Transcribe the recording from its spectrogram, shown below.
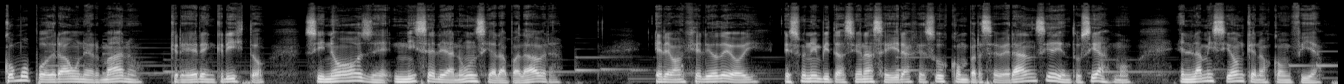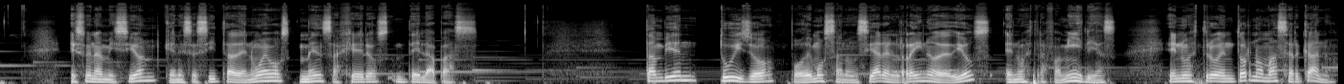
¿cómo podrá un hermano creer en Cristo si no oye ni se le anuncia la palabra? El Evangelio de hoy es una invitación a seguir a Jesús con perseverancia y entusiasmo en la misión que nos confía. Es una misión que necesita de nuevos mensajeros de la paz. También tú y yo podemos anunciar el reino de Dios en nuestras familias, en nuestro entorno más cercano.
